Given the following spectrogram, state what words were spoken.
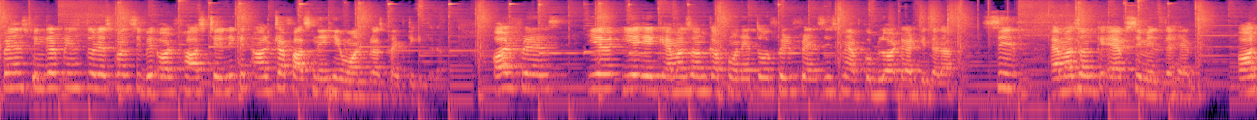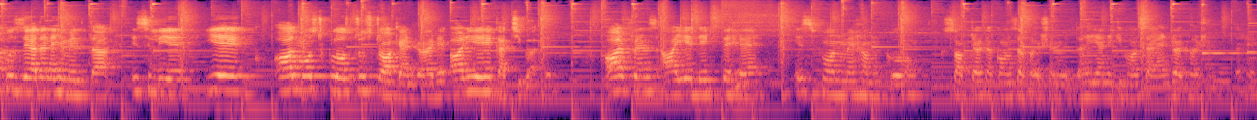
फ्रेंड्स फिंगरप्रिंट्स तो रेस्पॉन्सिव है और फास्ट है, लेकिन अल्ट्रा फास्ट नहीं है वन प्लस फाइव की तरह। और फ्रेंड्स ये ये एक अमेजोन का फ़ोन है तो फिर फ्रेंड्स इसमें आपको ब्लॉट एड की तरह सिर्फ़ अमेजोन के ऐप से मिलते हैं। और कुछ ज़्यादा नहीं मिलता, इसलिए ये almost close to stock Android है, और ये एक अच्छी बात है। और फ्रेंड्स आइए देखते हैं, इस फ़ोन में हमको सॉफ्टवेयर का कौन सा वर्जन मिलता है, यानी कि कौन सा एंड्रॉयड वर्जन मिलता है।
